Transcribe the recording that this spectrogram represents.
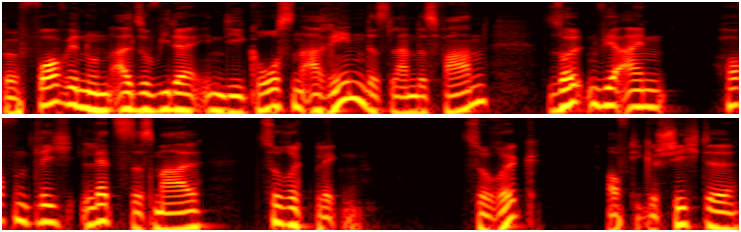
Bevor wir nun also wieder in die großen Arenen des Landes fahren, sollten wir ein hoffentlich letztes Mal zurückblicken. Zurück auf die Geschichte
